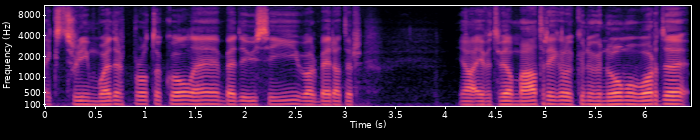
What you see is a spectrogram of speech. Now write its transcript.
extreme weather protocol hè, bij de UCI, waarbij dat er ja, eventueel maatregelen kunnen genomen worden.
